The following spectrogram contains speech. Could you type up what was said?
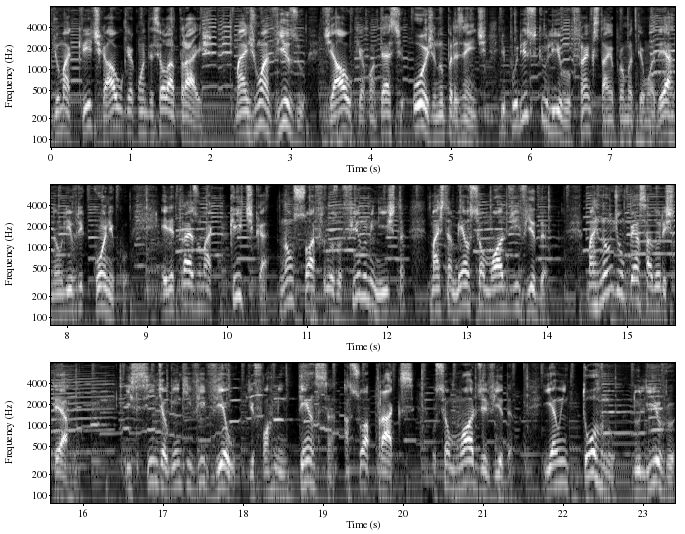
de uma crítica a algo que aconteceu lá atrás, mas de um aviso de algo que acontece hoje no presente. E por isso que o livro Frankenstein o Prometeu Moderno é um livro icônico. Ele traz uma crítica não só à filosofia iluminista, mas também ao seu modo de vida, mas não de um pensador externo e sim de alguém que viveu de forma intensa a sua praxe, o seu modo de vida. E é o entorno do livro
